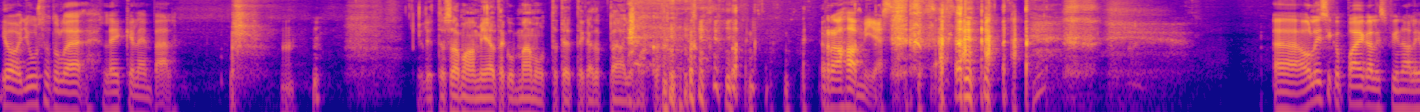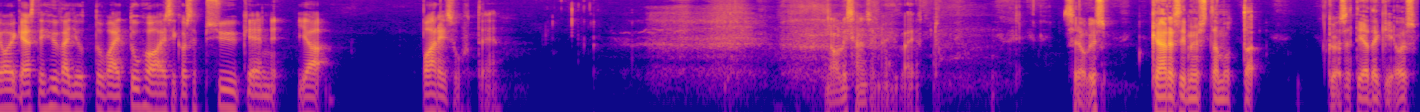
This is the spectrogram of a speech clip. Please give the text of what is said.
Joo, juusto tulee leikkeleen päälle. Eli että samaa mieltä kuin mä, mutta te ette käytä päällymakkaraa. Rahamies. Ö, olisiko paikallisfinaali oikeasti hyvä juttu vai tuhoaisiko se psyykeen ja parisuhteen? No olisihan se nyt hyvä juttu. Se olisi kärsimystä, mutta kyllä se tietenkin olisi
